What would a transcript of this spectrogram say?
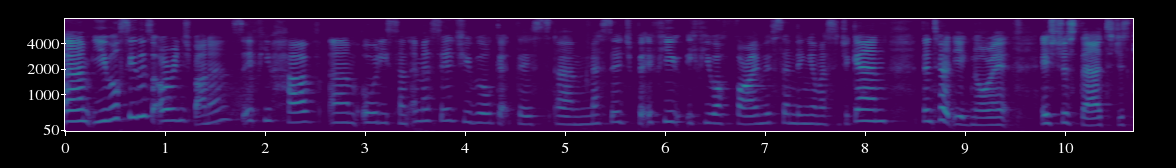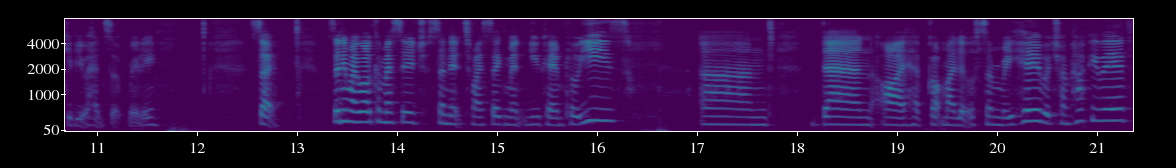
Um, you will see this orange banner. So if you have um, already sent a message, you will get this um, message. But if you if you are fine with sending your message again, then totally ignore it. It's just there to just give you a heads up, really. So sending my welcome message, send it to my segment UK employees, and then I have got my little summary here, which I'm happy with.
